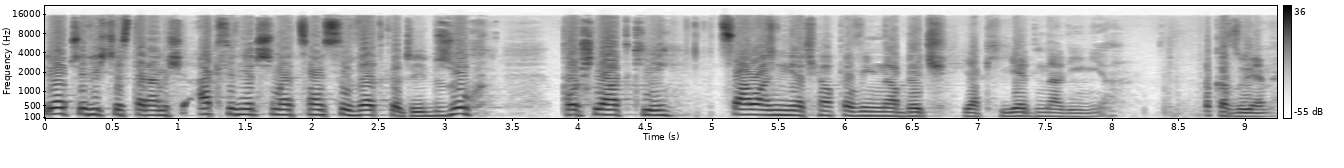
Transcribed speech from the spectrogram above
I oczywiście staramy się aktywnie trzymać całą sylwetkę, czyli brzuch, pośladki, cała linia ciała powinna być jak jedna linia. Pokazujemy.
